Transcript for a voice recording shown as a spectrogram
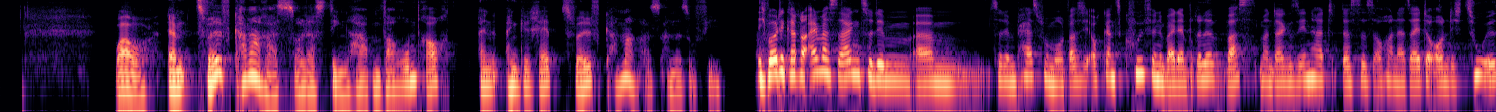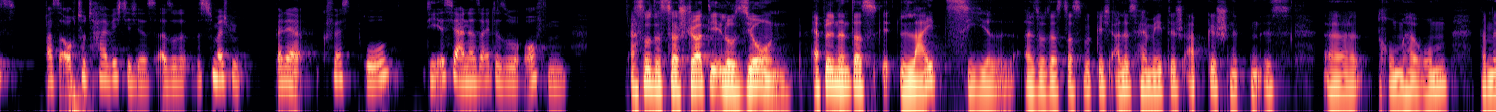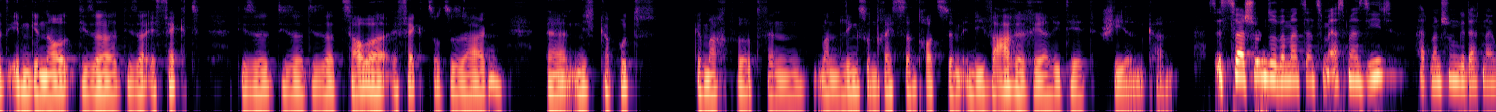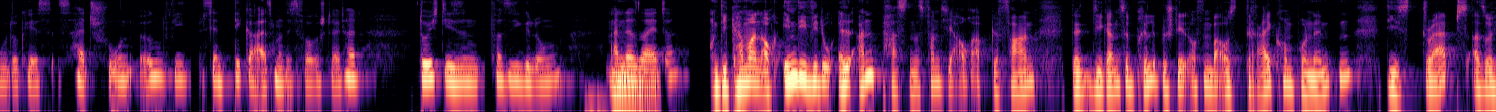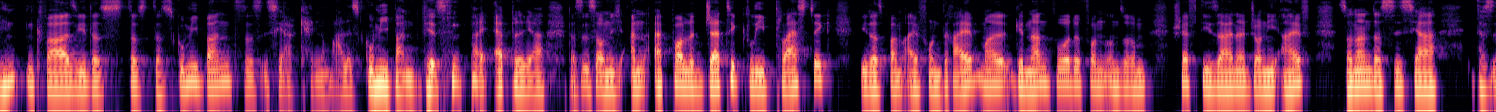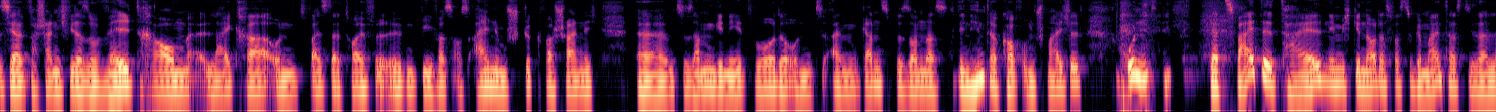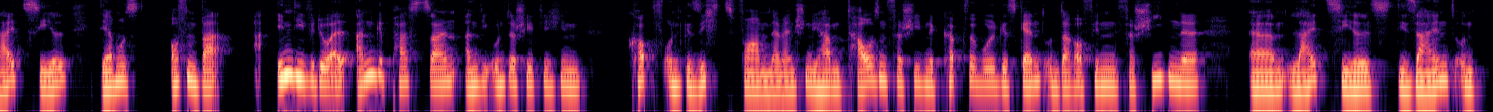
Wow, ähm, zwölf Kameras soll das Ding haben. Warum braucht ein, ein Gerät zwölf Kameras, Anne-Sophie? Ich wollte gerade noch ein was sagen zu dem, ähm, zu dem Pass-Remote, was ich auch ganz cool finde bei der Brille, was man da gesehen hat, dass es auch an der Seite ordentlich zu ist, was auch total wichtig ist. Also das ist zum Beispiel bei der Quest Pro, die ist ja an der Seite so offen. Ach so, das zerstört die Illusion. Apple nennt das Leitziel, also dass das wirklich alles hermetisch abgeschnitten ist äh, drumherum, damit eben genau dieser, dieser Effekt, diese, dieser, dieser Zaubereffekt sozusagen äh, nicht kaputt gemacht wird, wenn man links und rechts dann trotzdem in die wahre Realität schielen kann. Es ist zwar schon so, wenn man es dann zum ersten Mal sieht, hat man schon gedacht, na gut, okay, es ist halt schon irgendwie ein bisschen dicker, als man sich vorgestellt hat, durch diese Versiegelung an der mhm. Seite. Und die kann man auch individuell anpassen. Das fand ich ja auch abgefahren. Die ganze Brille besteht offenbar aus drei Komponenten. Die Straps, also hinten quasi das, das, das Gummiband, das ist ja kein normales Gummiband. Wir sind bei Apple, ja. Das ist auch nicht unapologetically plastic, wie das beim iPhone 3 mal genannt wurde von unserem Chefdesigner Johnny Ive, sondern das ist ja, das ist ja wahrscheinlich wieder so Weltraum, Lycra und weiß der Teufel irgendwie, was aus einem Stück wahrscheinlich äh, zusammen zusammengenäht wurde und einem ganz besonders den Hinterkopf umschmeichelt. Und der zweite Teil, nämlich genau das, was du gemeint hast, dieser Leitziel, der muss offenbar individuell angepasst sein an die unterschiedlichen Kopf- und Gesichtsformen der Menschen. Die haben tausend verschiedene Köpfe wohl gescannt und daraufhin verschiedene ähm, Leitziels designt und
